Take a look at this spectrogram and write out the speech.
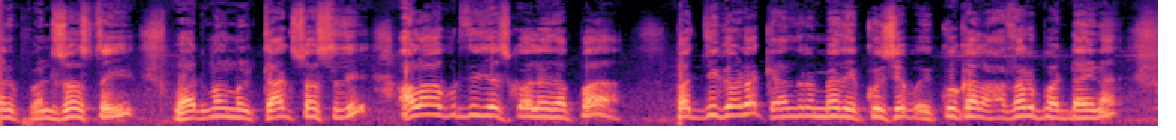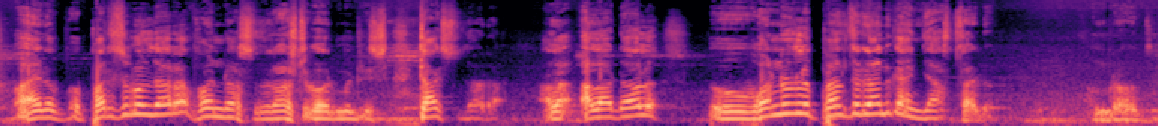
మనకు ఫండ్స్ వస్తాయి వాటి వల్ల మనకు ట్యాక్స్ వస్తుంది. అలా అభివృద్ధి చేసుకోవాలి తప్ప పత్తి కూడా కేంద్రం మీద ఎక్కువసేపు ఎక్కువ కాలం ఆధారపడ్డ ఆయన ఆయన పరిశ్రమల ద్వారా ఫండ్ వస్తుంది రాష్ట్ర గవర్నమెంట్ ట్యాక్స్ ద్వారా. అలా అలా డెవలప్ వనరులు పెంచడానికి ఆయన చేస్తాడు. అమరావతి.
